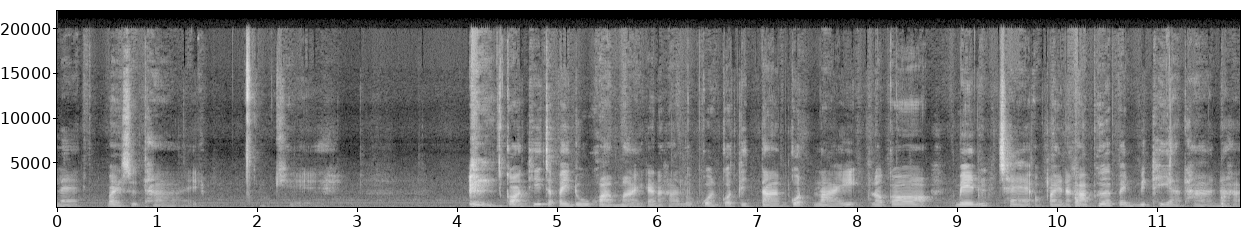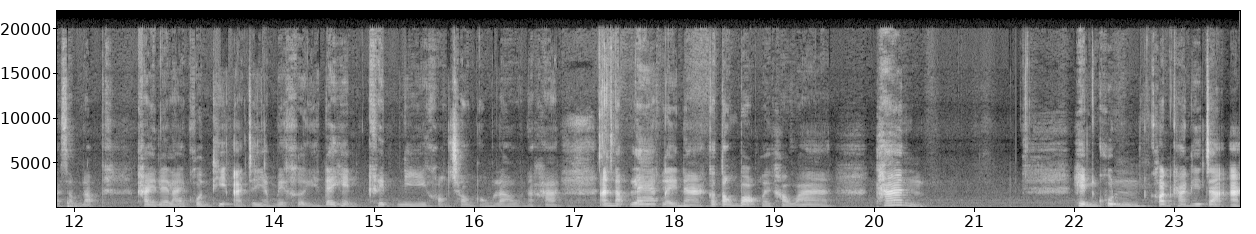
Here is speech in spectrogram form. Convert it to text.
และใบสุดท้าย โอเค ก่อนที่จะไปดูความหมายกันนะคะ รบกวนกดติดตามกดไลค์แล้วก็เม้นต์แชร์ออกไปนะคะ เพื่อเป็นวิทยาทานนะคะสำหรับใครหลาย ๆ คนที่อาจจะยังไม่เคยได้เห็นคลิปนี้ของช่องของเรานะคะ อันดับแรกเลยนะ ก็ต้องบอกเลยค่ะว่า ท่าน เห็นคุณค่อนข้างที่จะอะ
